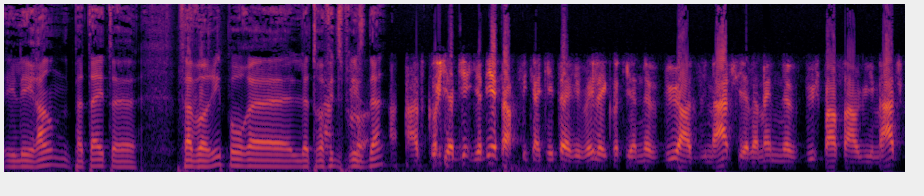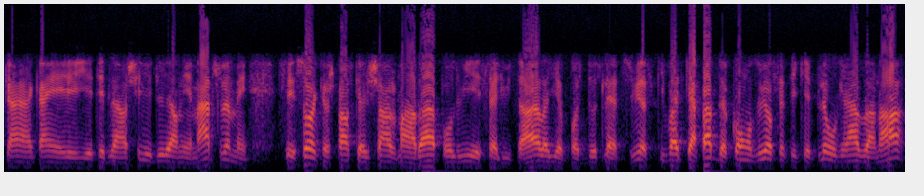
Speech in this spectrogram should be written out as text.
et les rendre peut-être favori pour euh, le trophée du président? En, tout cas, il a, bien, il a bien parti quand il est arrivé. Là, écoute, il y a 9 buts en 10 matchs. Il y avait même 9 buts, je pense, en 8 matchs quand, quand il était blanchi les deux derniers matchs. Là, mais c'est sûr que je pense que le changement d'air pour lui est salutaire. Là, il n'y a pas de doute là-dessus. Est-ce qu'il va être capable de conduire cette équipe-là aux grands honneurs?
